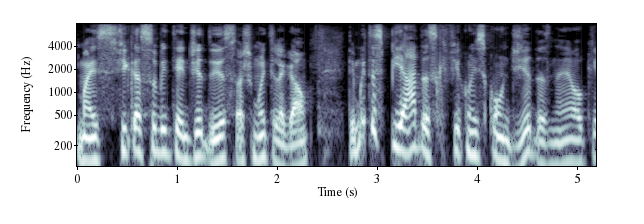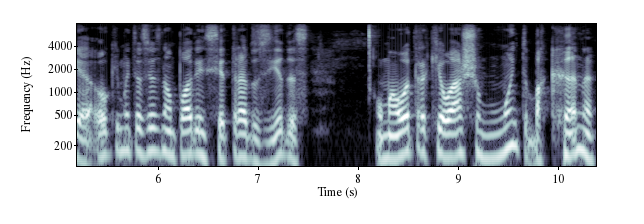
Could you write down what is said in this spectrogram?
Mas fica subentendido isso, acho muito legal. Tem muitas piadas que ficam escondidas, né? Ou que, ou que muitas vezes não podem ser traduzidas. Uma outra que eu acho muito bacana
